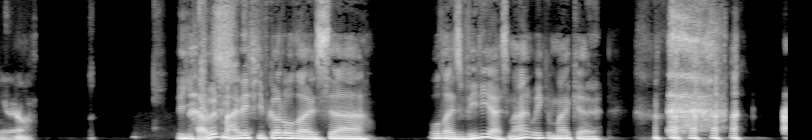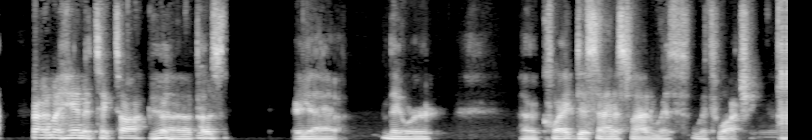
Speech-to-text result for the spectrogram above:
You know, You Have- could, mate, if you've got all those uh, all those videos, mate. We can make a tried my hand at TikTok Yeah. uh, post. Yeah, they were uh, quite dissatisfied with with watching uh,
